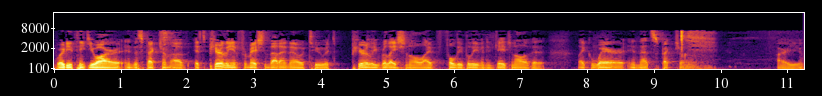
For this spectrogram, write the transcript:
where do you think you are in the spectrum of it's purely information that I know to it's purely relational, I fully believe and engage in all of it? Like where in that spectrum are you?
